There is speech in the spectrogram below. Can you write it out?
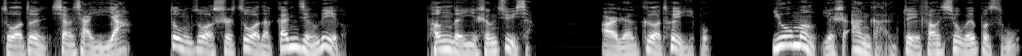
左盾向下一压，动作是做的干净利落。砰的一声巨响，二人各退一步。幽梦也是暗感对方修为不俗，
